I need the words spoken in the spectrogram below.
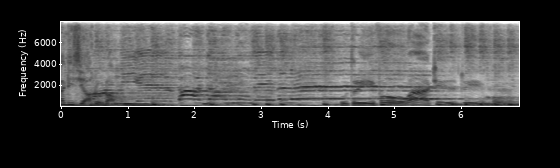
လိုက်ဒီစီအောင်လို့တော့2 3 4 1 2 3 4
